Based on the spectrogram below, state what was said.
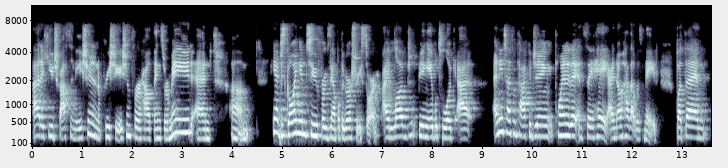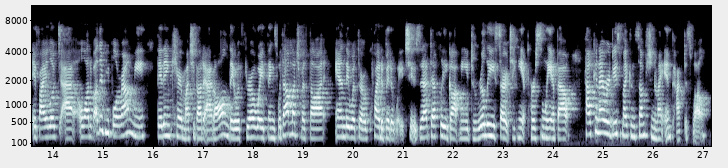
I had a huge fascination and appreciation for how things were made and um, yeah, just going into, for example, the grocery store. I loved being able to look at any type of packaging, point at it and say, Hey, I know how that was made. But then if I looked at a lot of other people around me, they didn't care much about it at all. And they would throw away things without much of a thought and they would throw quite a bit away too. So that definitely got me to really start taking it personally about how can I reduce my consumption and my impact as well.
